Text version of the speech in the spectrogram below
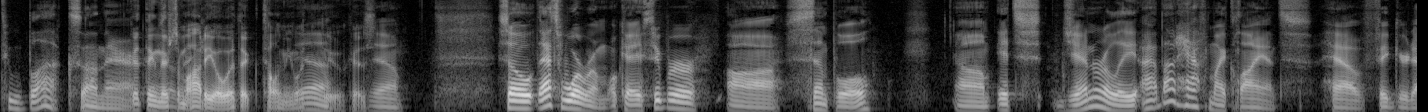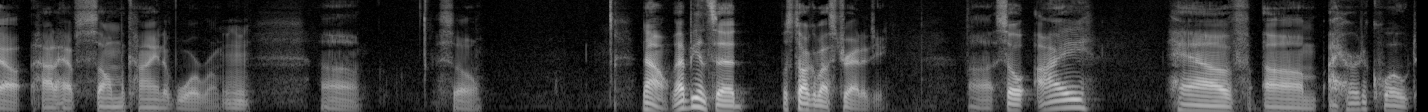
two blocks on there. good thing there's some audio with it telling me what Yeah. to do. Because Yeah. So that's War Room. Okay, super uh, simple. Um, it's generally about half my clients have figured out how to have some kind of war room. Uh, so now that being said, let's talk about strategy. Uh, so I have um, I heard a quote.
